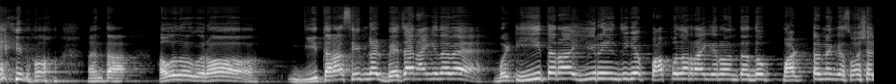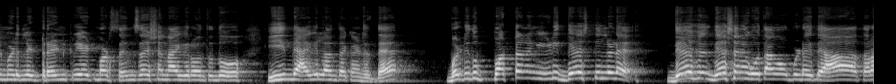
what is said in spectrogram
ಏನಿದು ಅಂತ. ಹೌದು ಗುರು, ಈ ಥರ ಸೀನ್ಗಳು ಬೇಜಾರಾಗಿದ್ದಾವೆ ಬಟ್ ಈ ಥರ ಈ ರೇಂಜಿಗೆ ಪಾಪ್ಯುಲರ್ ಆಗಿರುವಂಥದ್ದು ಪಟ್ಟಣಗೆ ಸೋಷಿಯಲ್ ಮೀಡಿಯಾದಲ್ಲಿ ಟ್ರೆಂಡ್ ಕ್ರಿಯೇಟ್ ಮಾಡಿ ಸೆನ್ಸೇಷನ್ ಆಗಿರುವಂಥದ್ದು ಈ ಹಿಂದೆ ಆಗಿಲ್ಲ ಅಂತ ಕಾಣಿಸುತ್ತೆ. ಬಟ್ ಇದು ಪಟ್ಟಣಗೆ ಇಡೀ ದೇಶದೆಲ್ಲೆಡೆ ದೇಶ, ದೇಶನೇ ಗೊತ್ತಾಗೋಗ್ಬಿಟ್ಟೈತೆ, ಆ ಥರ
